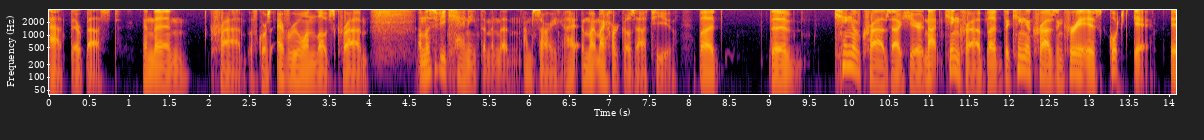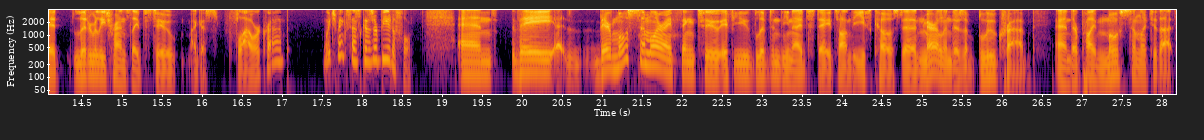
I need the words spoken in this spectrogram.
at their best. And then crab. Of course, everyone loves crab, unless if you can't eat them. And then I'm sorry, I, my, my heart goes out to you. But the king of crabs out here, not king crab, but the king of crabs in Korea is gotge. It literally translates to, I guess, flower crab which makes sense because they're beautiful. And they they're most similar, I think, to if you've lived in the United States on the East Coast and Maryland. There's a blue crab, and they're probably most similar to that.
